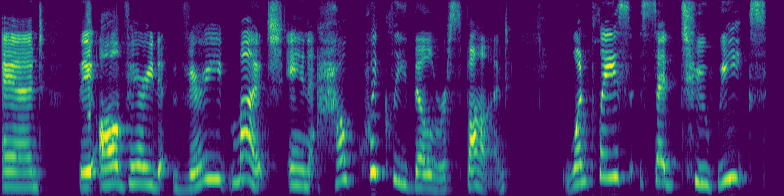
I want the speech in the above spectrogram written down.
And they all varied very much in how quickly they'll respond. One place said two weeks,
